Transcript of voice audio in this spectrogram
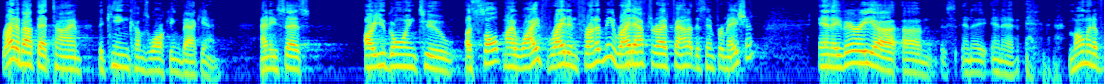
Right about that time, the king comes walking back in, and he says, are you going to assault my wife right in front of me, right after I found out this information? In a very, uh, um, in, a, in a moment of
